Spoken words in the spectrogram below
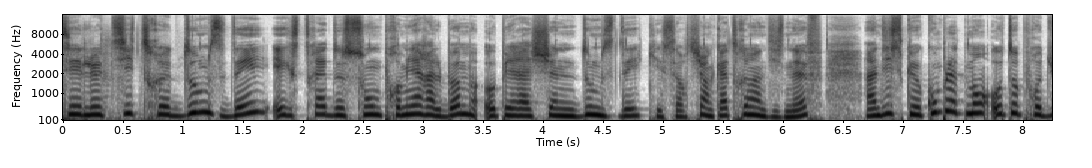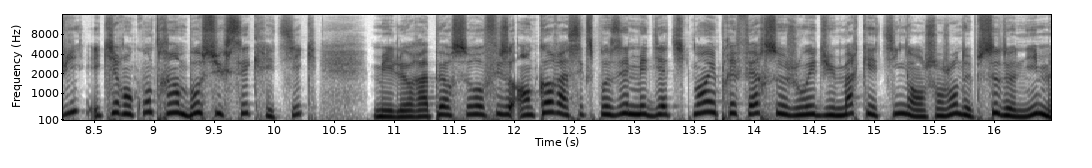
C'était le titre Doomsday, extrait de son premier album Operation Doomsday qui est sorti en 99, un disque complètement autoproduit et qui rencontre un beau succès critique. Mais le rappeur se refuse encore à s'exposer médiatiquement et préfère se jouer du marketing en changeant de pseudonyme.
